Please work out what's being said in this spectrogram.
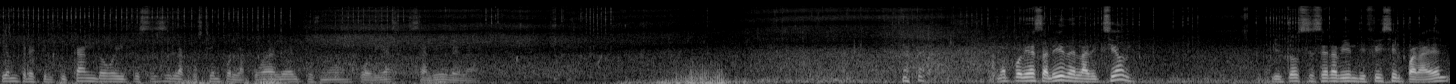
Siempre criticando y pues esa es la cuestión por la cual él pues no podía salir de la no podía salir de la adicción. Y entonces era bien difícil para él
